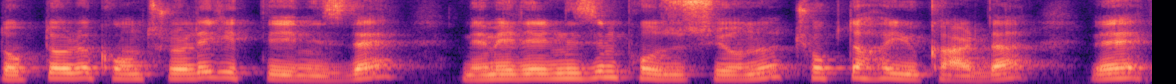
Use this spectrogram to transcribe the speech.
doktora kontrole gittiğinizde memelerinizin pozisyonu çok daha yukarıda ve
